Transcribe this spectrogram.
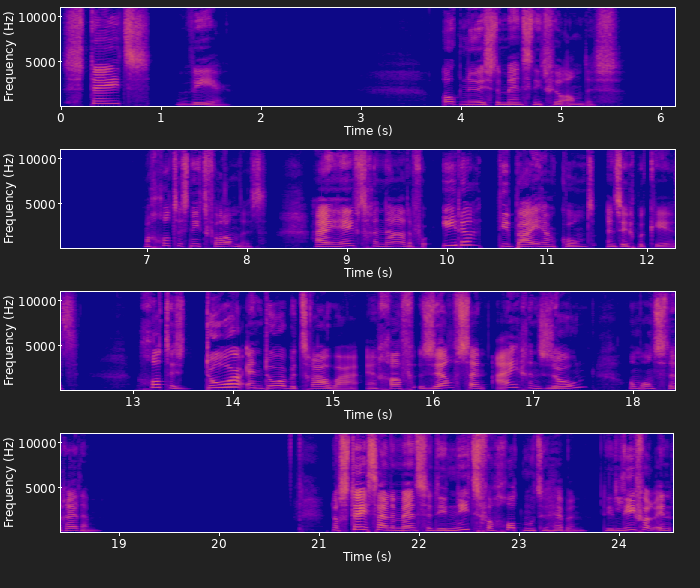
Steeds weer. Ook nu is de mens niet veel anders. Maar God is niet veranderd. Hij heeft genade voor ieder die bij hem komt en zich bekeert. God is door en door betrouwbaar en gaf zelfs zijn eigen zoon om ons te redden. Nog steeds zijn er mensen die niets van God moeten hebben, die liever in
